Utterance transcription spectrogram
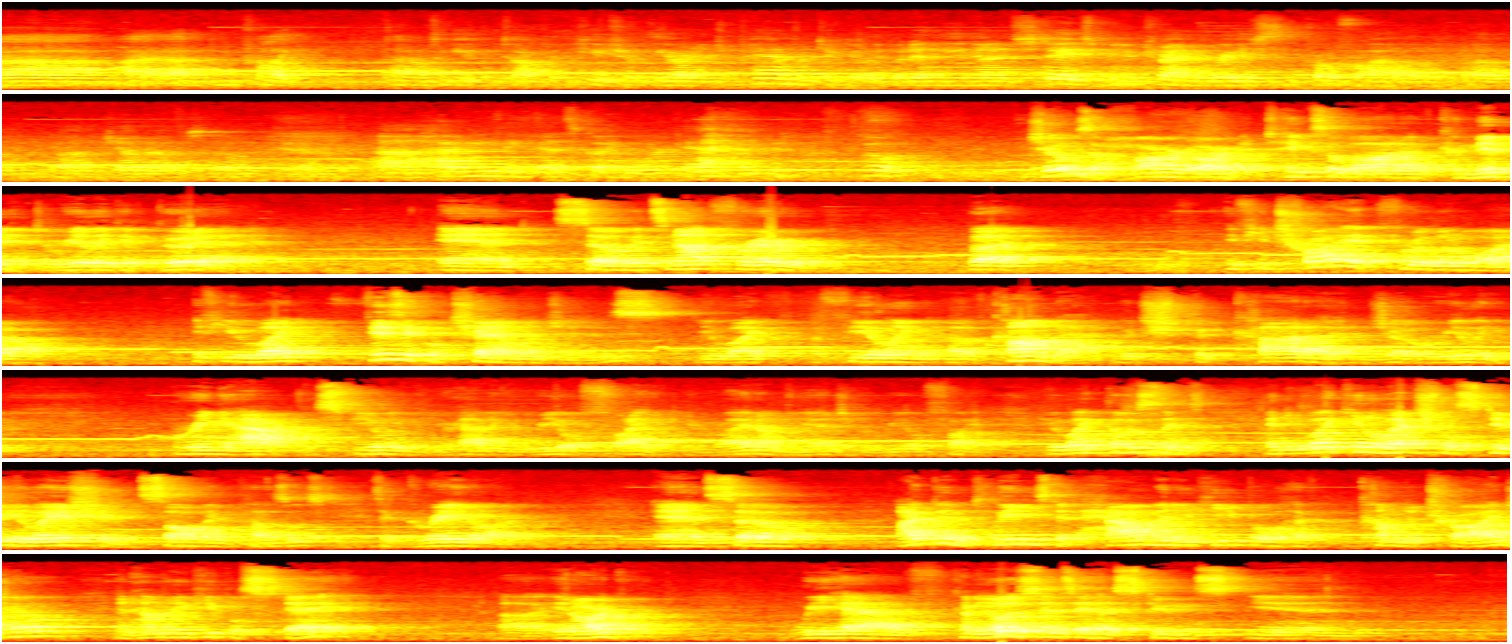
Uh, I, I, you probably, I don't think you can talk for the future of the art in Japan particularly, but in the United States, when you're trying to raise the profile of, of Jodo. So, uh, how do you think that's going to work out? Well, Jo's a hard art. It takes a lot of commitment to really get good at it. And so it's not for everyone. But if you try it for a little while, if you like physical challenges, you like feeling of combat, which the kata and Jo really bring out, this feeling that you're having a real fight. You're right on the edge of a real fight. You like those things, and you like intellectual stimulation, solving puzzles, it's a great art. And so I've been pleased at how many people have come to try Jo and how many people stay uh, in our group. We have, Kaminoda Sensei has students in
